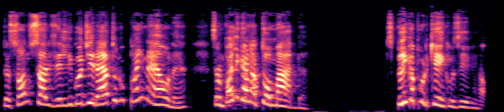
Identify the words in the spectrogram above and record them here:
o pessoal não sabe, ele ligou direto no painel, né? Você não pode ligar na tomada. Explica por quê, inclusive. Não,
